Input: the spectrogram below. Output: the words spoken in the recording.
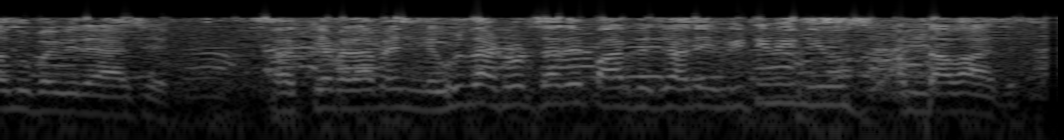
અનુભવી રહ્યા છે. કેમેરામેન મેહુલ રાઠોડ સાથે પાર્થ જાની, વીટીવી ન્યૂઝ, અમદાવાદ.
